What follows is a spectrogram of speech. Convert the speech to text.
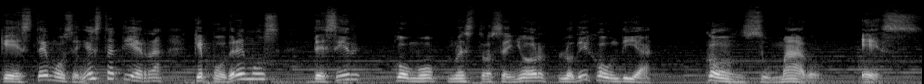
que estemos en esta tierra que podremos decir como nuestro Señor lo dijo un día, consumado es.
